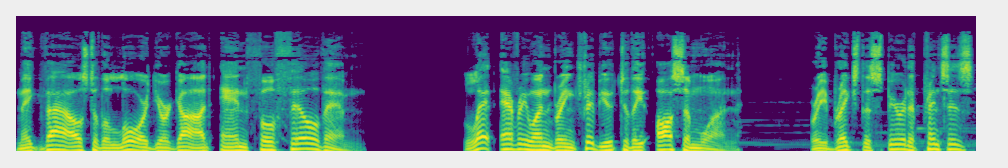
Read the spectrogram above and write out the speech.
Make vows to the Lord your God and fulfill them. Let everyone bring tribute to the awesome one for he breaks the spirit of princes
